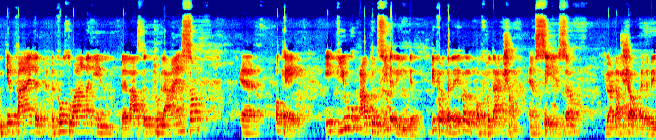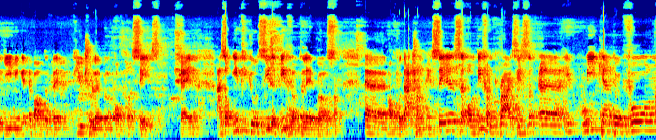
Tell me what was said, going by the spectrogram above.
we can find the first one in the last two lines. Uh, okay, if you are considering different level of production and sales, you are not sure at the beginning about the future level of sales. Okay? And so if you consider different levels, uh, of production and sales or different prices, uh, we can perform,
